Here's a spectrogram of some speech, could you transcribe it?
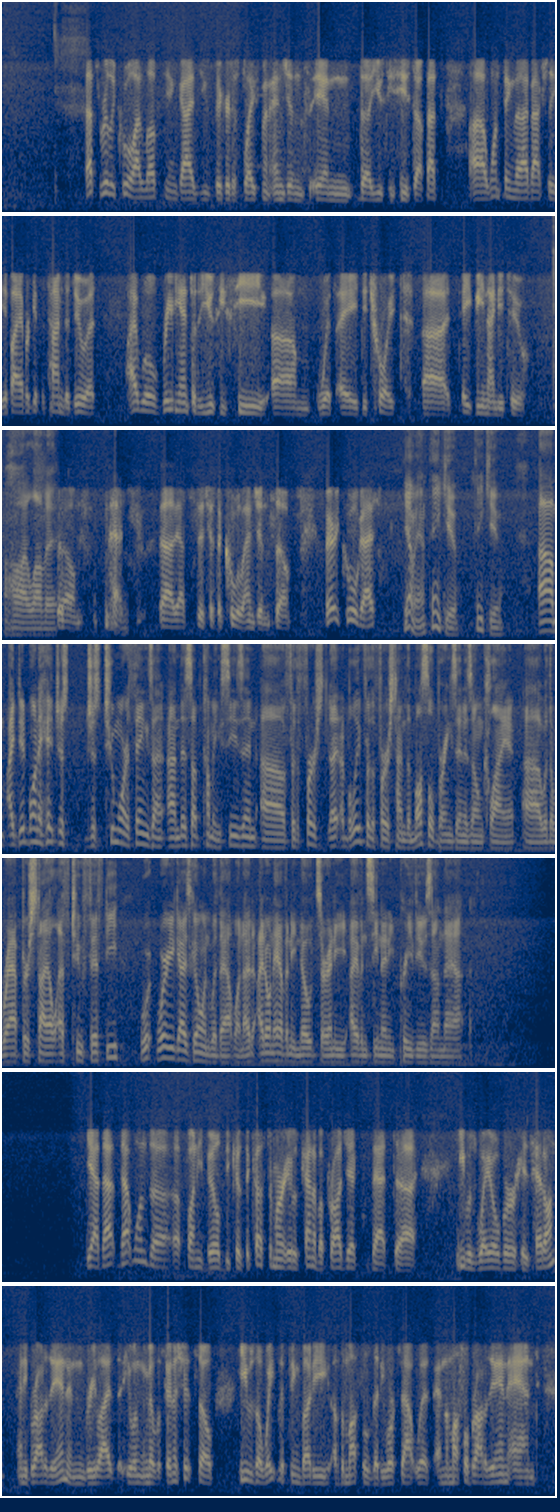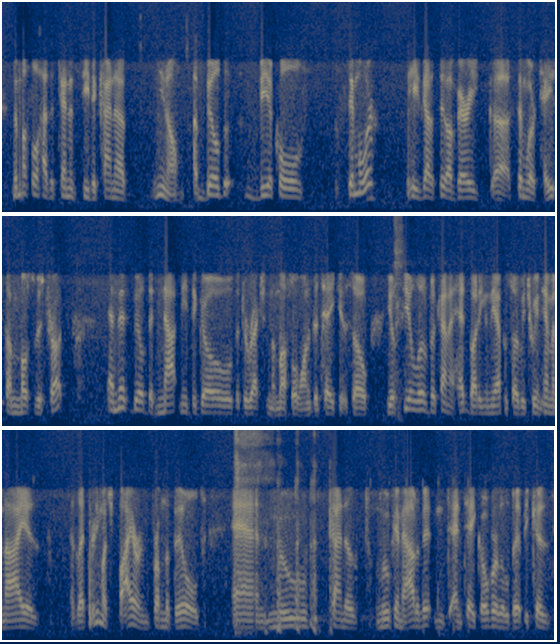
That's really cool. I love seeing guys use bigger displacement engines in the UCC stuff. That's uh, one thing that I've actually, if I ever get the time to do it, I will re-enter the UCC um, with a Detroit uh, 8B92. Oh, I love it. So that's uh, that's it's just a cool engine. So very cool, guys. Yeah, man. Thank you. Thank you. Um, I did want to hit just just two more things on, on this upcoming season. Uh, for the first, I believe for the first time, the Muscle brings in his own client uh, with a Raptor style F two fifty. Where are you guys going with that one? I, I don't have any notes or any. I haven't seen any previews on that. Yeah, that that one's a, a funny build because the customer it was kind of a project that uh, he was way over his head on, and he brought it in and realized that he wasn't going to be able to finish it. So he was a weightlifting buddy of the muscles that he works out with, and the muscle brought it in, and the muscle has a tendency to kind of you know build vehicles similar. He's got a, a very uh, similar taste on most of his trucks. And this build did not need to go the direction the muscle wanted to take it. So you'll see a little bit of kind of headbutting in the episode between him and I as as I pretty much fire him from the build and move kind of move him out of it and, and take over a little bit because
